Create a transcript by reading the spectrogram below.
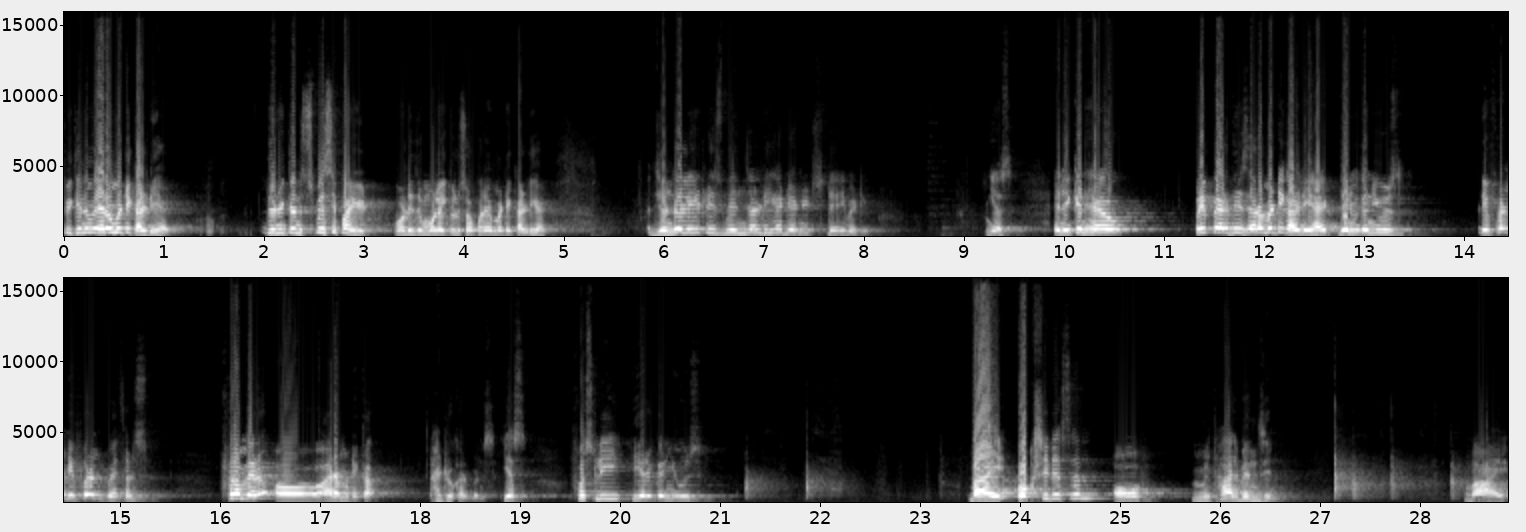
We can have aromatic aldehyde, then we can specify it. What is the molecules of aromatic aldehyde? Generally, it is benzaldehyde and its derivative. Yes, and you can have prepare this aromatic aldehyde. Then we can use different different methods from uh, aromatic hydrocarbons. Yes, firstly here you can use by oxidation of methyl benzene by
